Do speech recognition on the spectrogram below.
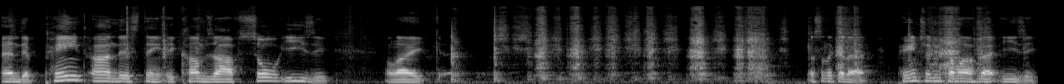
And the paint on this thing, it comes off so easy. Like Let's look at that. Paint shouldn't come off that easy.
